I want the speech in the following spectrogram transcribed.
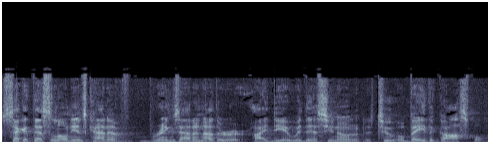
Second Thessalonians kind of brings out another idea with this, you know, to obey the gospel.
